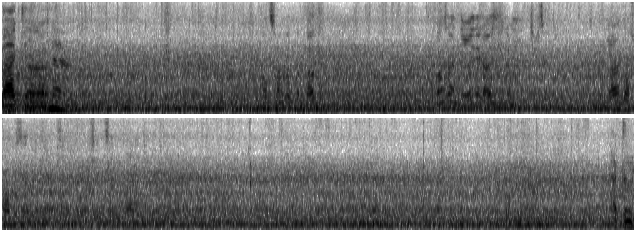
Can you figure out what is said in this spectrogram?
하여튼 네. 끝나고 부동산 내내가 아니지 좀 질서지. 야도 소득세 질서 가야지. 하여튼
